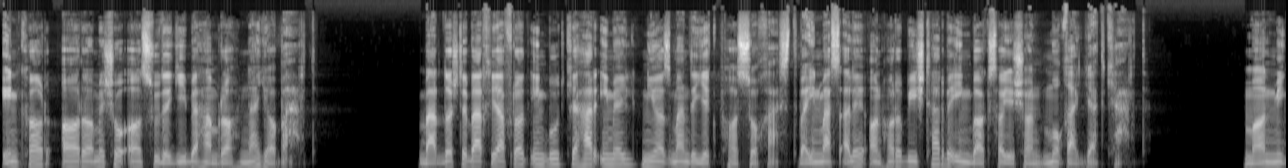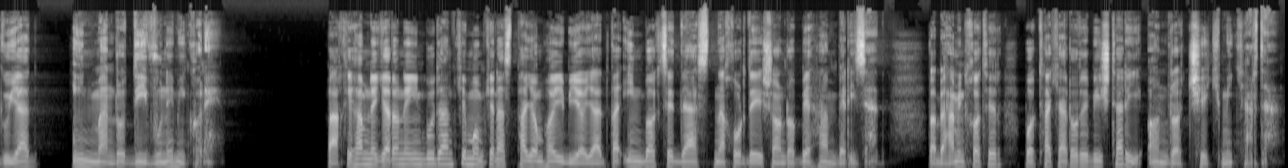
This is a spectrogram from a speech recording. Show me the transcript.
این کار آرامش و آسودگی به همراه نیاورد. برداشت برخی افراد این بود که هر ایمیل نیازمند یک پاسخ است و این مسئله آنها را بیشتر به inbox هایشان مقید کرد. مان می‌گوید این من رو دیوونه می‌کنه. برخی هم نگران این بودند که ممکن است پیام هایی بیاید و inbox دست نخوردهشان را به هم بریزد و به همین خاطر با تکرر بیشتری آن را چک می کردند.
